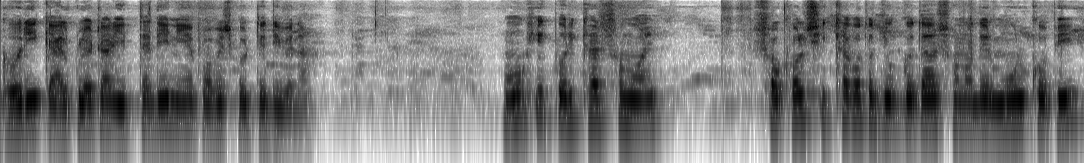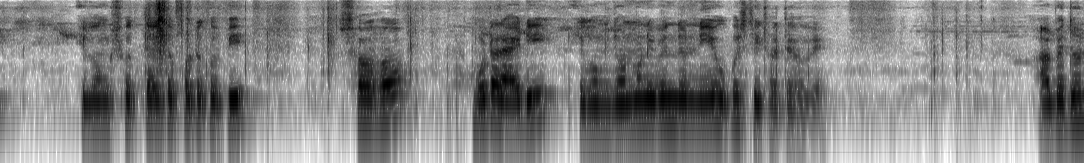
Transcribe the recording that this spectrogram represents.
ঘড়ি, ক্যালকুলেটর ইত্যাদি নিয়ে প্রবেশ করতে দিবে না। মৌখিক পরীক্ষার সময় সকল শিক্ষাগত যোগ্যতা সনদের মূল কপি এবং সত্যায়িত ফটোকপি সহ ভোটার আইডি এবং জন্ম নিবন্ধন নিয়ে উপস্থিত হতে হবে। আবেদন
